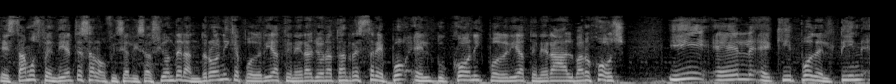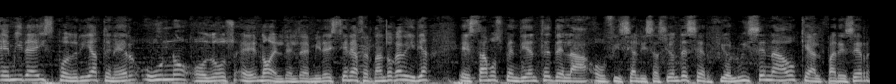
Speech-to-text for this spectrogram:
Estamos pendientes a la oficialización del Androni, que podría tener a Jonathan Restrepo, el Duconic podría tener a Álvaro Hosch y el equipo del Team Emirates podría tener uno o dos, eh, no, el, de Emirates tiene a Fernando Gaviria. Estamos pendientes de la oficialización de Sergio Luis Henao, que al parecer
